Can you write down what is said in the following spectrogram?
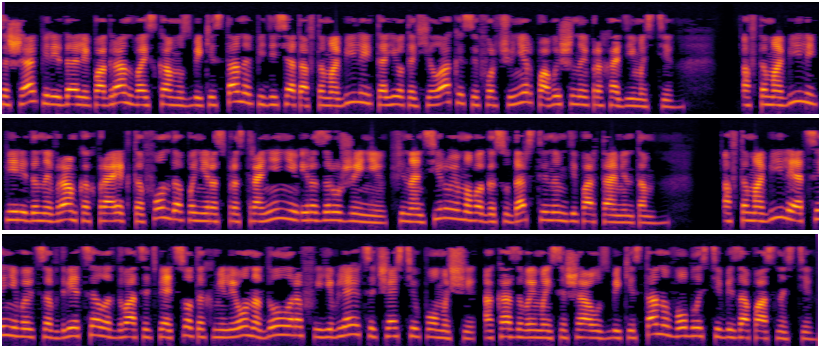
США передали погран войскам Узбекистана 50 автомобилей Toyota Hilux и Fortuner повышенной проходимости. Автомобили переданы в рамках проекта Фонда по нераспространению и разоружению, финансируемого Государственным департаментом. Автомобили оцениваются в 2,25 миллиона долларов и являются частью помощи, оказываемой США Узбекистану в области безопасности.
